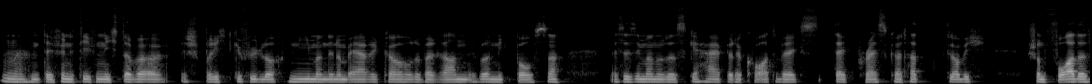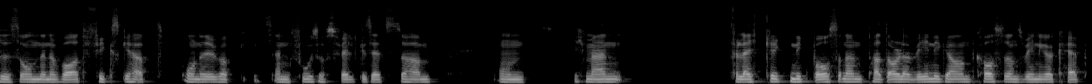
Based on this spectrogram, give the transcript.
Nein, definitiv nicht, aber es spricht gefühlt auch niemand in Amerika oder bei RAN über Nick Bosa. Es ist immer nur das Gehype der Quarterbacks. Dak Prescott hat, glaube ich, schon vor der Saison den Award fix gehabt, ohne überhaupt einen Fuß aufs Feld gesetzt zu haben. Und ich meine, vielleicht kriegt Nick Bosa dann ein paar Dollar weniger und kostet uns weniger Cap,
